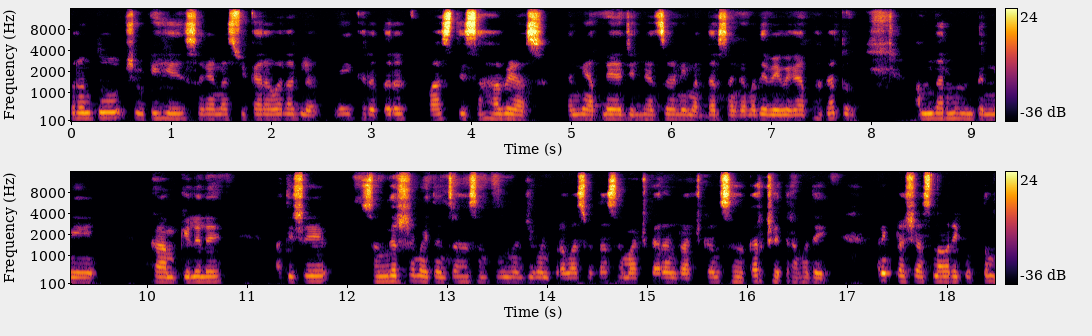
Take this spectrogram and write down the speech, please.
परंतु शेवटी हे सगळ्यांना स्वीकारावं लागलं आणि खरं तर पाच ते सहा वेळास त्यांनी आपल्या या जिल्ह्याचं आणि मतदारसंघामध्ये वेगवेगळ्या भागातून आमदार म्हणून त्यांनी काम केलेलं आहे. अतिशय संघर्षमय त्यांचा हा संपूर्ण जीवन प्रवास होता. समाजकारण राजकारण सहकार क्षेत्रामध्ये आणि प्रशासनावर एक उत्तम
